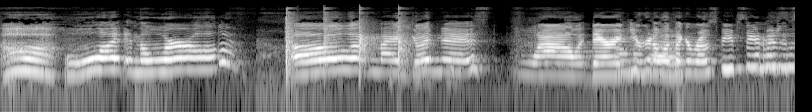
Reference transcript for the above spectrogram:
what in the world? Oh my goodness. Wow, Derek, Oh you're gonna look like a roast beef sandwich. It's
